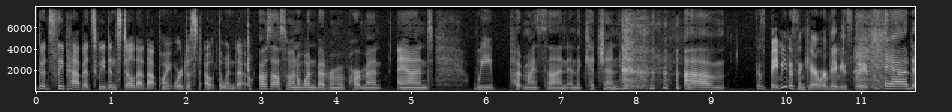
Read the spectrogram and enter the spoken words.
good sleep habits we'd instilled at that point were just out the window. I was also in a one bedroom apartment and we put my son in the kitchen. um, because baby doesn't care where baby sleeps. And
